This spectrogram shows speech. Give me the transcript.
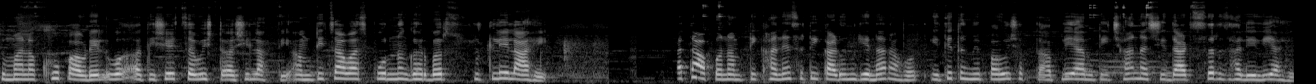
तुम्हाला खूप आवडेल व अतिशय चविष्ट अशी लागते. आमटीचा वास पूर्ण घरभर सुटलेला आहे. आता आपण आमटी खाण्यासाठी काढून घेणार आहोत. इथे तुम्ही पाहू शकता आपली आमटी छान अशी दाटसर झालेली आहे.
